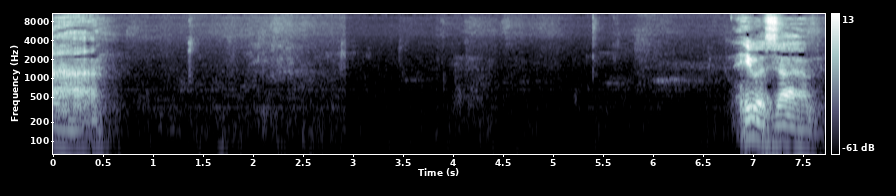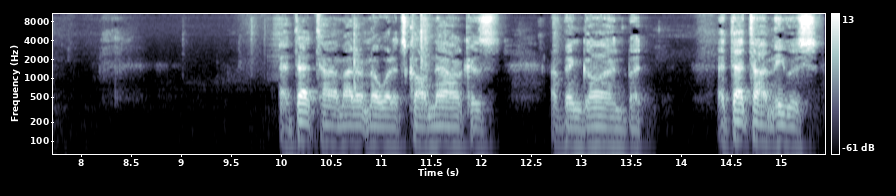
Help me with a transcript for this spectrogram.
Uh, he was um, at that time. I don't know what it's called now because I've been gone. But at that time, he was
